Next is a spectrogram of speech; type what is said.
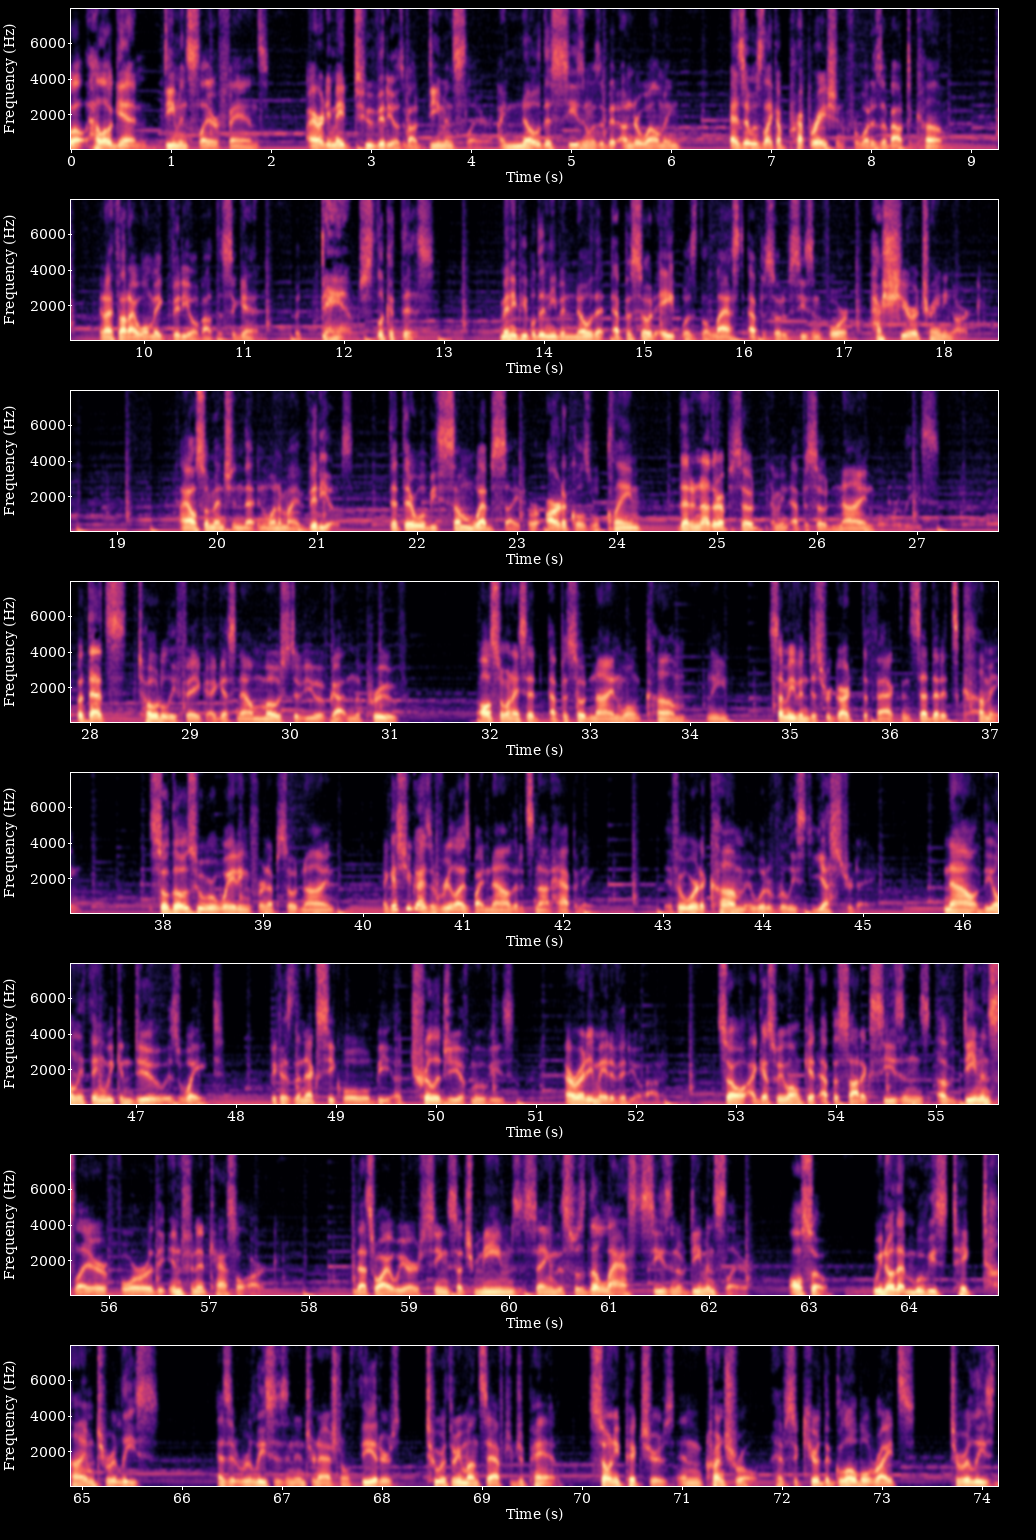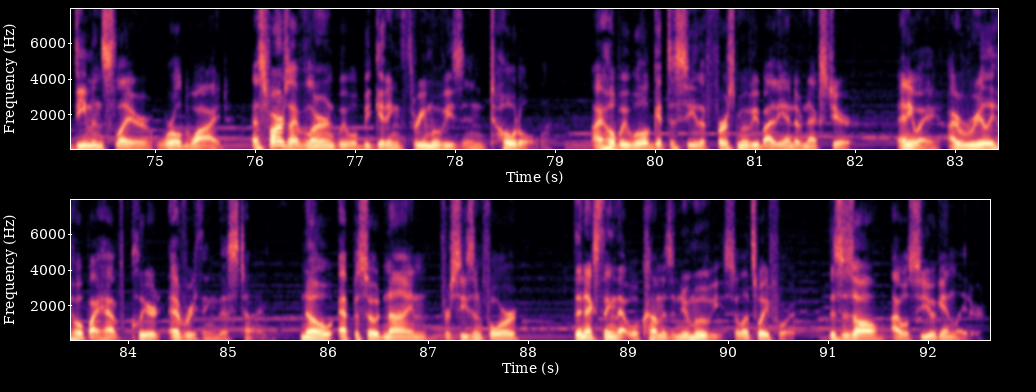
Well, hello again, Demon Slayer fans. I already made two videos about Demon Slayer. I know this season was a bit underwhelming, as it was like a preparation for what is about to come. And I thought I won't make video about this again. But damn, just look at this. Many people didn't even know that episode 8 was the last episode of season 4, Hashira training arc. I also mentioned that in one of my videos that there will be some website or articles will claim that another episode, I mean episode 9 will release. But that's totally fake. I guess now most of you have gotten the proof. Also, when I said episode 9 won't come, some even disregarded the fact and said that it's coming. So, those who were waiting for an episode 9, I guess you guys have realized by now that it's not happening. If it were to come, it would have released yesterday. Now, the only thing we can do is wait, because the next sequel will be a trilogy of movies. I already made a video about it. So, I guess we won't get episodic seasons of Demon Slayer for the Infinite Castle arc. That's why we are seeing such memes saying this was the last season of Demon Slayer. Also, we know that movies take time to release, as it releases in international theaters two or three months after Japan. Sony Pictures and Crunchyroll have secured the global rights to release Demon Slayer worldwide. As far as I've learned, we will be getting three movies in total. I hope we will get to see the first movie by the end of next year. Anyway, I really hope I have cleared everything this time. No episode 9 for season 4, the next thing that will come is a new movie, so let's wait for it. This is all. I will see you again later.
